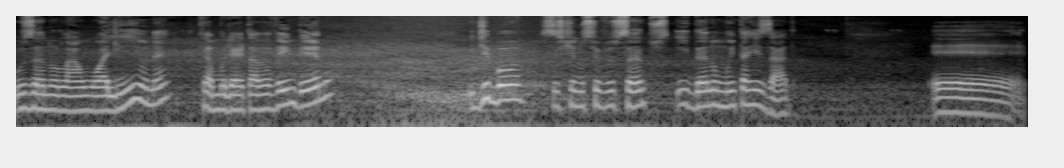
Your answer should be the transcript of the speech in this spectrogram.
usando lá um olhinho, né? Que a mulher tava vendendo. E de boa, assistindo o Silvio Santos e dando muita risada. É...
